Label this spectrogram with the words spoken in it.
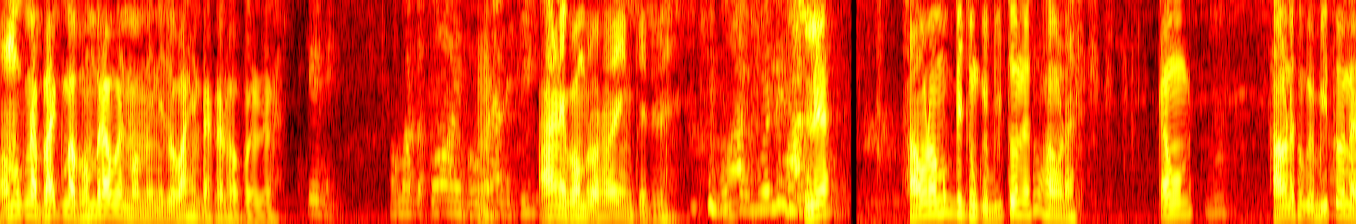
અમુકના ભાગમાં ભમરા હોય ને મમ્મીની જો વાહિંદા કરવા પડે. કે આને ભમરો થાય એમ કહેતી હતી લે. હાવણા મૂકી છું કે બીતો ને શું હાવણા કામ મમ્મી. હાવણા શું કે બીતો ને?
